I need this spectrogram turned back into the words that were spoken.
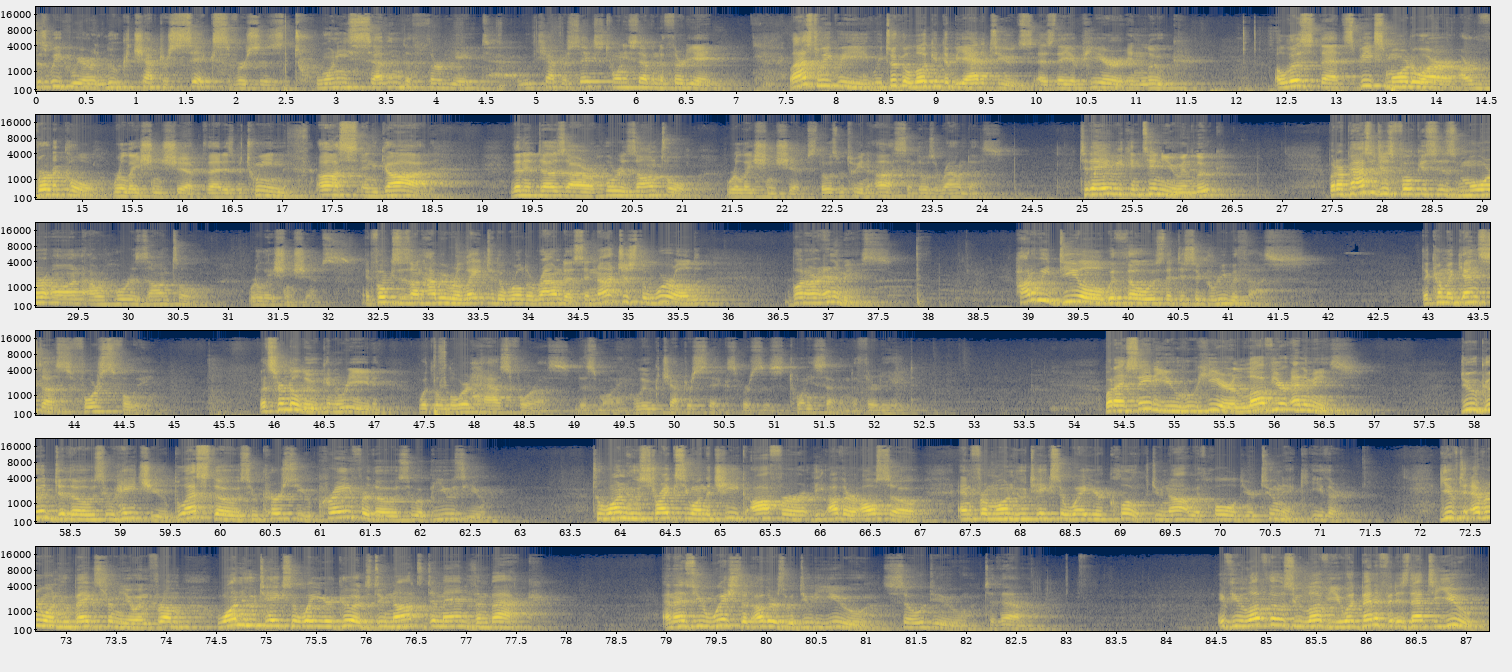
this week we are in Luke chapter 6, verses 27 to 38. Luke chapter 6, 27 to 38. Last week we, we took a look at the Beatitudes as they appear in Luke. A list that speaks more to our, our vertical relationship that is between us and God than it does our horizontal relationships, those between us and those around us. Today we continue in Luke but our passages focuses more on our horizontal relationships. It focuses on how we relate to the world around us, and not just the world, but our enemies. How do we deal with those that disagree with us, that come against us forcefully? Let's turn to Luke and read what the Lord has for us this morning. Luke chapter 6, verses 27 to 38. But I say to you who hear, love your enemies. Do good to those who hate you, bless those who curse you, pray for those who abuse you. To one who strikes you on the cheek, offer the other also, and from one who takes away your cloak, do not withhold your tunic either. Give to everyone who begs from you, and from one who takes away your goods, do not demand them back. And as you wish that others would do to you, so do to them. If you love those who love you, what benefit is that to you?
